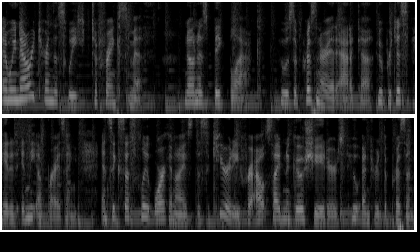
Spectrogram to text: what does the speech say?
And we now return this week to Frank Smith, known as Big Black, who was a prisoner at Attica who participated in the uprising and successfully organized the security for outside negotiators who entered the prison.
